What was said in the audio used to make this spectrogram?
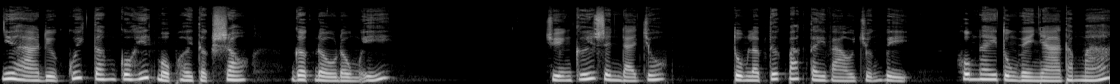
Như Hà được quyết tâm cô hít một hơi thật sâu, Gật đầu đồng ý. Chuyện cưới sinh đã chốt. Tùng lập tức bắt tay vào chuẩn bị. Hôm nay Tùng về nhà thăm má,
